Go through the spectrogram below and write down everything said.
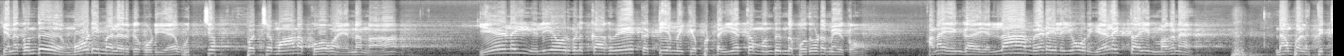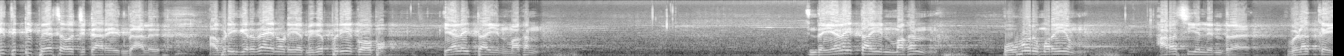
எனக்கு வந்து மோடி மேலே இருக்கக்கூடிய உச்சபட்சமான கோபம் என்னன்னா ஏழை எளியவர்களுக்காகவே கட்டியமைக்கப்பட்ட இயக்கம் வந்து இந்த பொதுவுடைமை இயக்கம். ஆனால் எங்கள் எல்லா மேடையிலையும் ஒரு ஏழைத்தாயின் மகனை நம்மளை திட்டி திட்டி பேச வச்சுட்டாரே இந்த ஆள். அப்படிங்கிறத என்னுடைய மிகப்பெரிய கோபம். ஏழைத்தாயின் மகன். இந்த ஏழைத்தாயின் மகன் ஒவ்வொரு முறையும் அரசியல் என்ற விளக்கை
